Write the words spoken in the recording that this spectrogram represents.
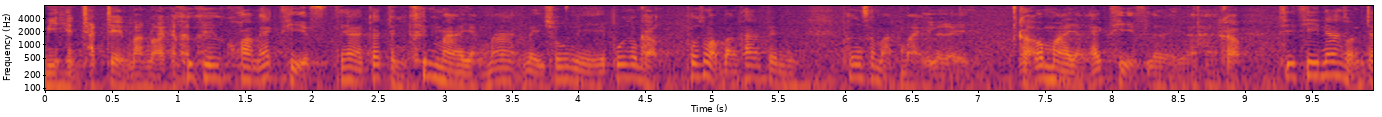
มีเห็นชัดเจนมากน้อยขนาดคือไหน คือความแอคทีฟเนี่ยก็จะขึ้นมาอย่างมากในช่วงนี้ ผู้สมัครัครบผู้สมัครบางท่านเป็นเพิ่งสมัครใหม่เลยครับแล้ว ก็มาอย่างแอคทีฟเลยนะฮะครับที่ที่น่าสนใจ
